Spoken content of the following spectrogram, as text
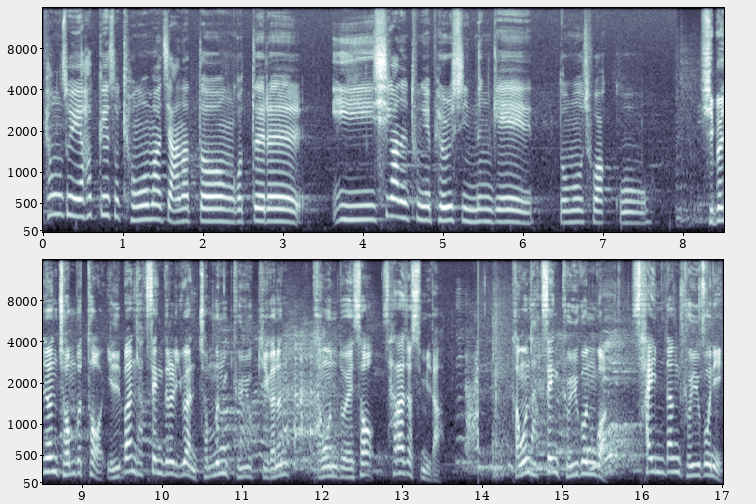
평소에 학교에서 경험하지 않았던 것들을 이 시간을 통해 배울 수 있는 게 너무 좋았고 10여 년 전부터 일반 학생들을 위한 전문 교육 기관은 강원도에서 사라졌습니다. 강원 학생 교육원과 사임당 교육원이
